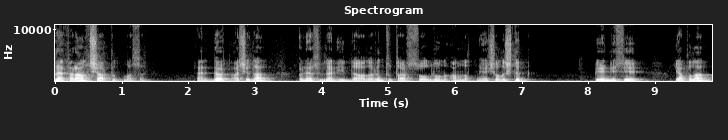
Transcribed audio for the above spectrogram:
referans çarpıtması. Yani dört açıdan öne sürülen iddiaların tutarsız olduğunu anlatmaya çalıştık. Birincisi yapılan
